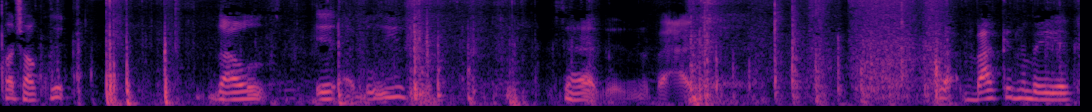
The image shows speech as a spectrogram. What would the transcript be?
hot chocolate. That was it, I believe. I had it in the bag. Back in the bag.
